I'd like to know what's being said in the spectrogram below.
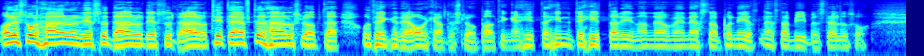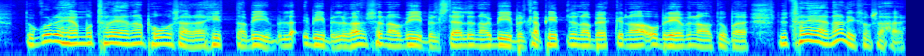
ja, det står här och det står där och det står där och titta efter här och slå upp där och tänker jag orkar inte slå upp allting, jag hittar, hinner inte hitta det innan jag är nästa, på nästa bibelställe och så. Då går du hem och tränar på så här, hitta bibel, bibelverserna och bibelställena och bibelkapitlen och böckerna och breven och alltihopa. Du tränar liksom så här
